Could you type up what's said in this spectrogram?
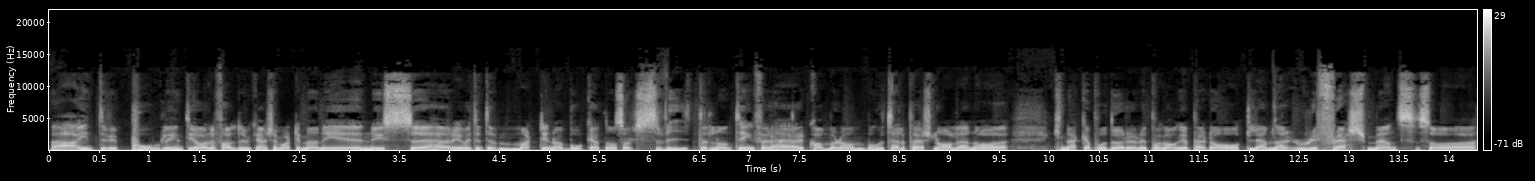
Ja, inte vid poolen, inte jag i alla fall. Du kanske Martin, men i, nyss eh, här. Jag vet inte om Martin har bokat någon sorts svit eller någonting. För här kommer de, hotellpersonalen, och knackar på dörren ett par gånger per dag och lämnar refreshments. Så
